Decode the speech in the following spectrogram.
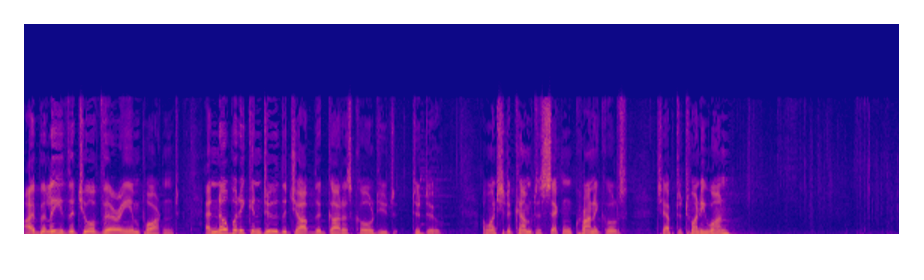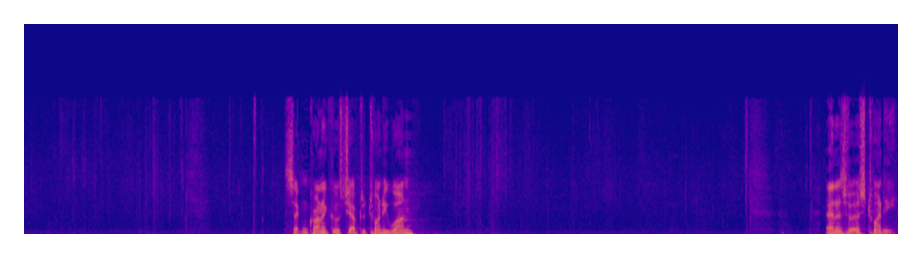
I believe that you're very important, and nobody can do the job that God has called you to, to do. I want you to come to Second Chronicles chapter 21. Second Chronicles chapter 21. And it's verse 20.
